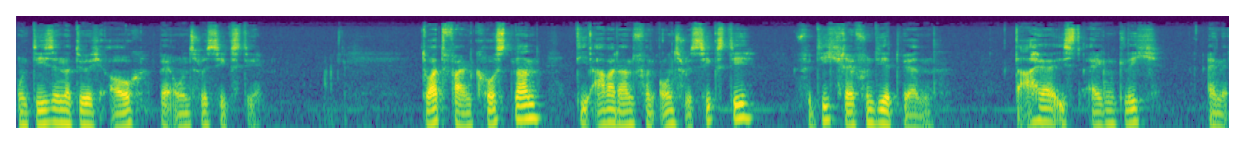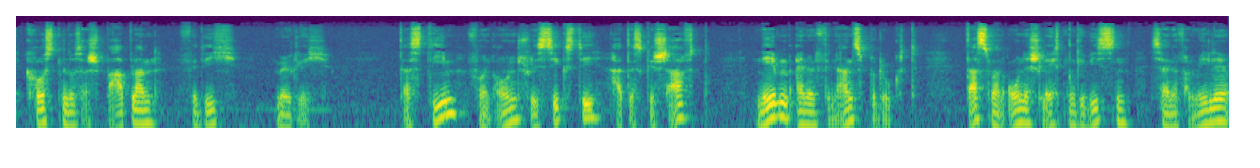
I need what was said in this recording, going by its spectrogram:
und diese natürlich auch bei On360. Dort fallen Kosten an, die aber dann von On360 für dich refundiert werden. Daher ist eigentlich ein kostenloser Sparplan für dich möglich. Das Team von On360 hat es geschafft, neben einem Finanzprodukt, das man ohne schlechten Gewissen seiner Familie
